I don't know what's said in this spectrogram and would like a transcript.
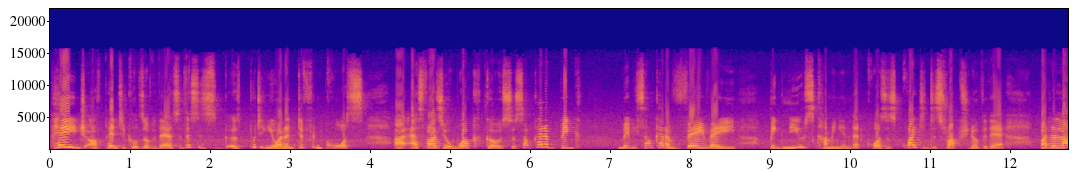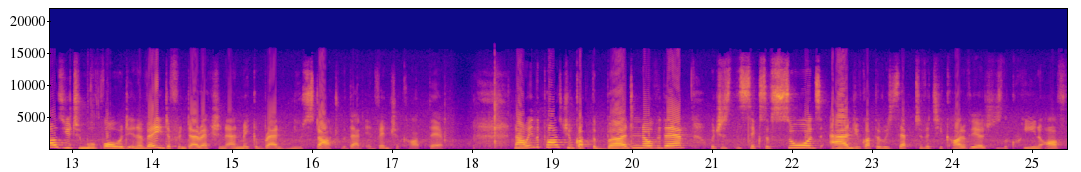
page of pentacles over there so this is putting you on a different course uh, as far as your work goes so some kind of big maybe some kind of very, very big news coming in that causes quite a disruption over there, but allows you to move forward in a very different direction and make a brand new start with that adventure card there. Now in the past you've got the burden over there, which is the Six of Swords, and you've got the receptivity card over there, which is the Queen of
